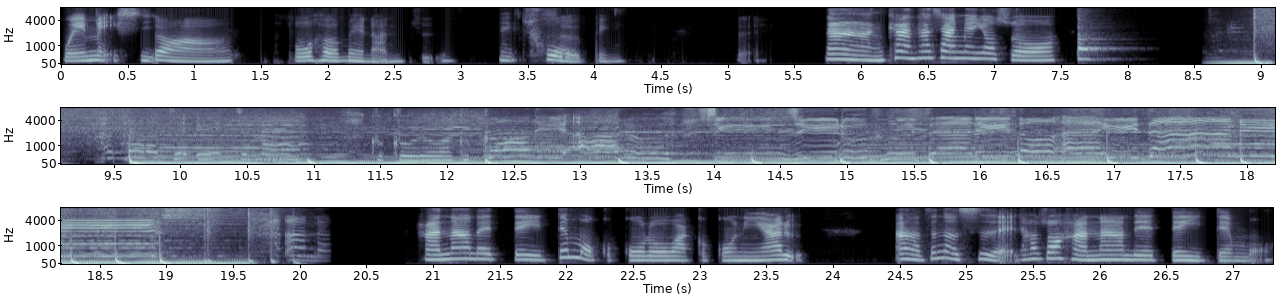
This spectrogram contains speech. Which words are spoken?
唯美系。对啊，符合美男子，没错。设定，对。那你看他下面又说，离れていても心はここにある。 啊，真的是诶，他说离れていても，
